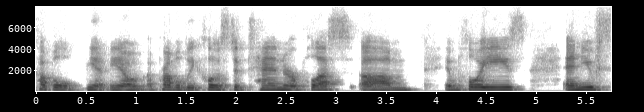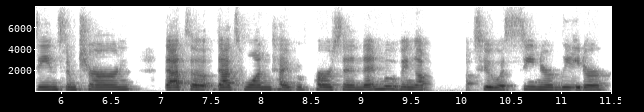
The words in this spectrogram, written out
couple, you know, you know, probably close to ten or plus um, employees, and you've seen some churn. That's a that's one type of person. Then moving up to a senior leader,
